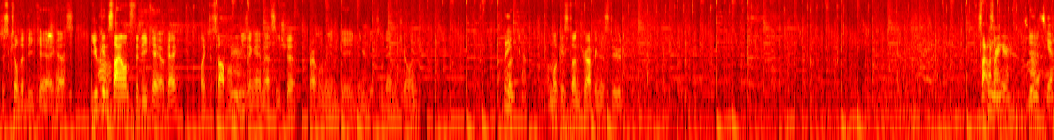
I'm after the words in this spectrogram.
Just kill the DK, I guess. You Oh, can okay. silence the DK, okay? Like to stop him from Mm. using AMS and shit, right when we engage and get some damage going. Look, I'm lucky stun trapping this dude. Silence One right here. Yeah. Silence, yeah.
